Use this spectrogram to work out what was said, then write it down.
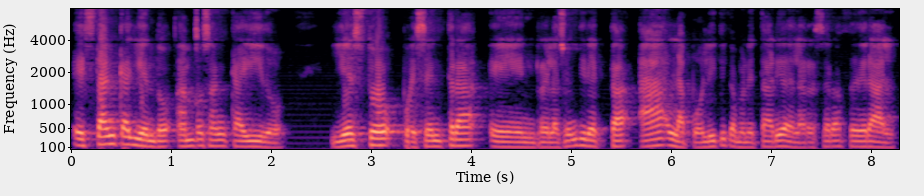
están cayendo, ambos han caído. Y esto pues entra en relación directa a la política monetaria de la Reserva Federal,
